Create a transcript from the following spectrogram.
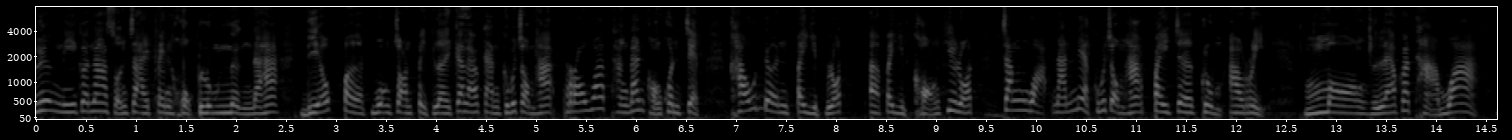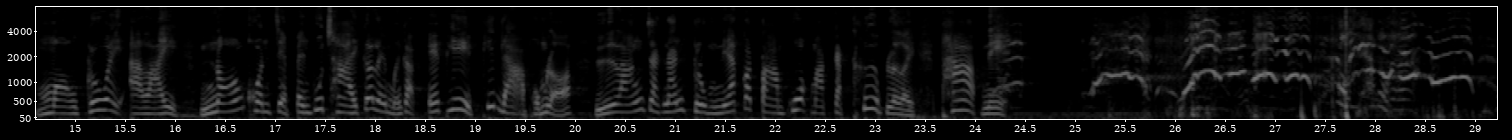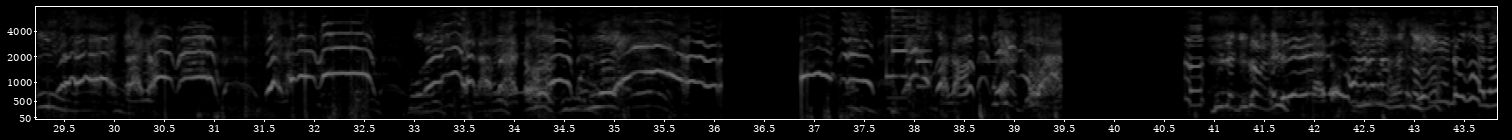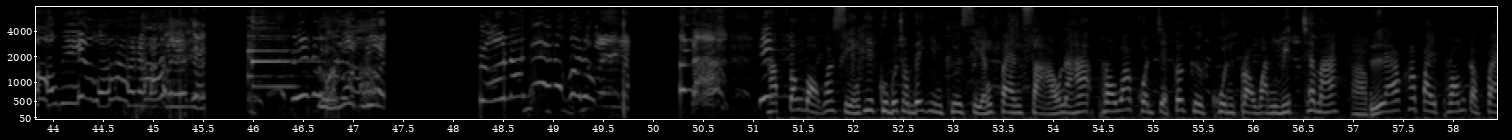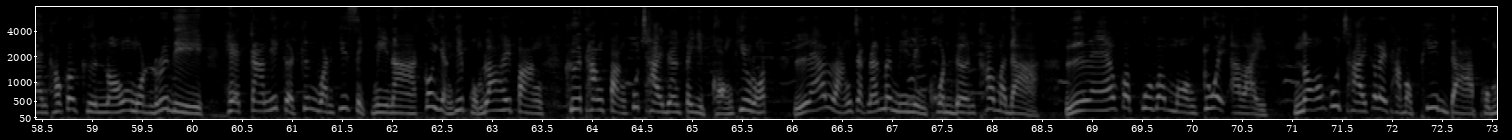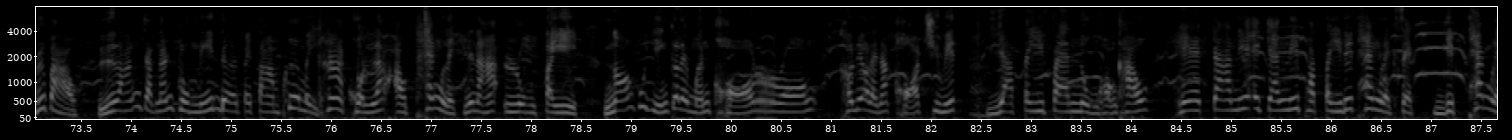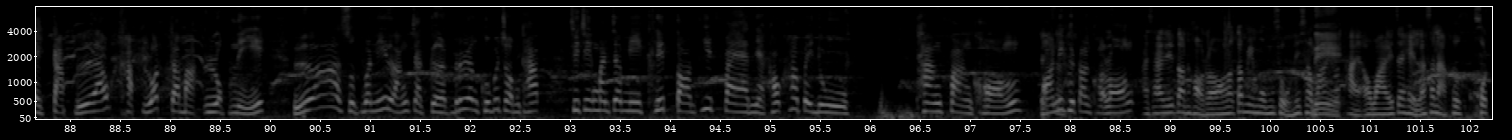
เรื่องนี้ก็น่าสนใจเป็น 6 ลุมหนึ่งนะฮะ เดี๋ยวเปิดวงจรปิดเลยก็แล้วกันคุณผู้ชมฮะ เพราะว่าทางด้านของคนเจ็บเขาเดินไปหยิบรถไปหยิบของที่รถ จังหวะนั้นเนี่ยคุณผู้ชมฮะ ไปเจอกลุ่มอาริ มองแล้วก็ถามว่ามองกล้วยอะไร น้องคนเจ็บเป็นผู้ชายก็เลยเหมือนกับเอ๊ะพี่ พี่ด่าผมเหรอ หลังจากนั้นกลุ่มเนี้ยก็ตามพวกมากระทืบเลย ภาพนี่ มึงอยากกินอะไรหนูขอร้องพี่หนูขอร้องพี่หนูขอร้องเองไงดูรถด้วย รู้นะพี่หนูขอร้อง ครับต้องบอกว่าเสียงที่คุณผู้ชมได้ยินคือเสียงแฟนสาวนะฮะ เพราะว่าคนเจ็บก็คือคุณประวันวิทย์ใช่ไหมครับแล้วเข้าไปพร้อมกับแฟนเขาก็คือน้องมนฤดี เหตุการณ์นี้เกิดขึ้นวันที่ 10 มีนา ก็อย่างที่ผมเล่าให้ฟัง คือทางฝั่งผู้ชายเดินไปหยิบของที่รถ แล้วหลังจากนั้นมันมีหนึ่งคนเดินเข้ามาด่า แล้วก็พูดว่ามองกล้วยอะไร น้องผู้ชายก็เลยถามบอกพี่ด่าผมหรือเปล่า หลังจากนั้นกลุ่มนี้เดินไปตามเพื่อนมาอีก 5 คนแล้วเอาแท่งเหล็กเนี่ยนะฮะลุมตี น้องผู้หญิงก็เลยเหมือนขอร้องเขาเรียกอะไรนะขอชีวิต อย่าตีแฟนหนุ่มของเขา เหตุการณ์นี้ไอ้แก๊งนี้พอตีด้วยแท่งเหล็กเสร็จ หยิบแท่งเหล็กกลับ แล้วขับรถกระบะหลบหนี ล่าสุดวันนี้หลังจากเกิดเรื่องคุณผู้ชมครับ จริง ๆ มันจะมีคลิปตอนที่แฟนเนี่ยเขาเข้าไปดูทางฝั่งของอ๋อนี่คือตอนขอร้อง อาชานี้ตอนขอร้องแล้วก็มีมุมสูงที่ชาวบ้านนี่ เขาถ่ายเอาไว้จะเห็นลักษณะคือคน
